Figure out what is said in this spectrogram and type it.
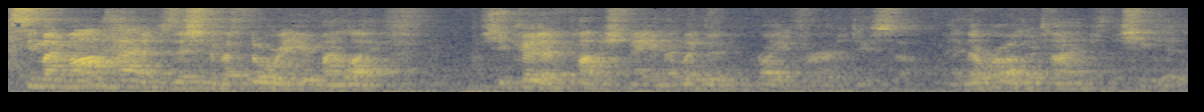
see, my mom had a position of authority in my life. She could have punished me, and it would have been right for her to do so. And there were other times that she did.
